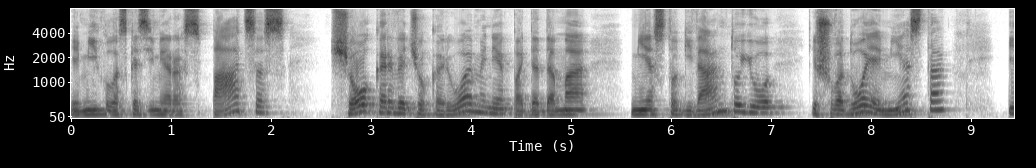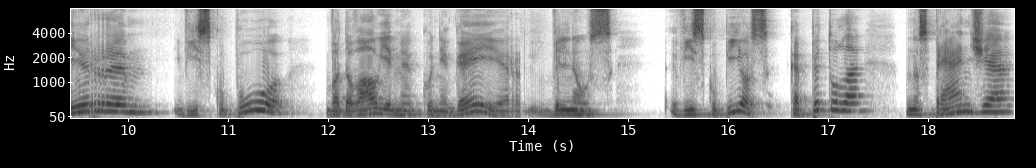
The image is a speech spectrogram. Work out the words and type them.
Mykolas Kazimieras Pacas, šio karvedžio kariuomenė padedama miesto gyventojų išvaduoja miestą ir vyskupų vadovaujami kunigai ir Vilniaus vyskupijos kapitula nusprendžia,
